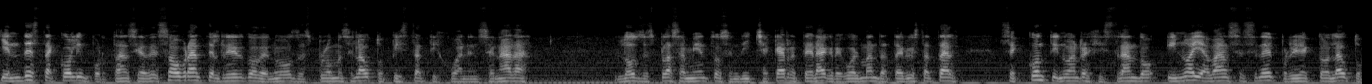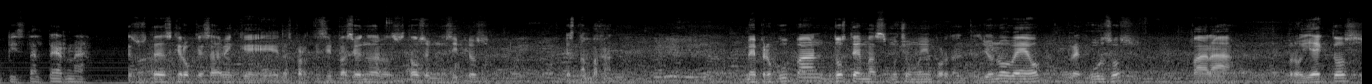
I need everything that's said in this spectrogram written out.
quien destacó la importancia de esa obra ante el riesgo de nuevos desplomes en la autopista Tijuana-Ensenada. Los desplazamientos en dicha carretera, agregó el mandatario estatal, se continúan registrando y no hay avances en el proyecto de la autopista alterna. Ustedes creo que saben que las participaciones de los estados y municipios están bajando me preocupan dos temas mucho muy importantes. Yo no veo recursos para proyectos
